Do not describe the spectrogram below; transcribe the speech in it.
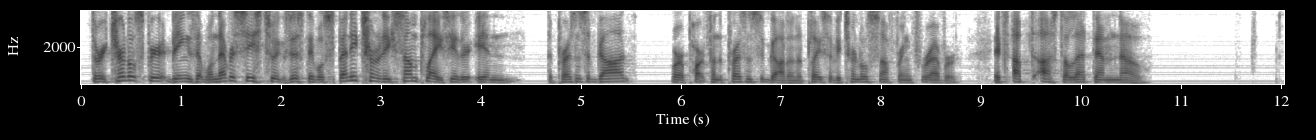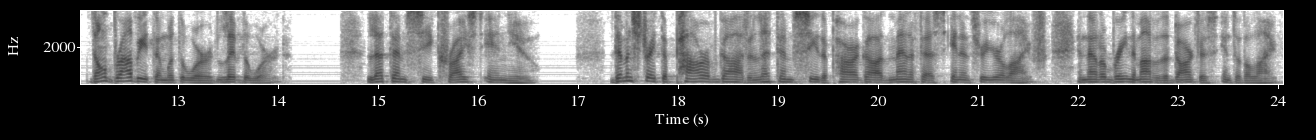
They're eternal spirit beings that will never cease to exist. They will spend eternity someplace, either in the presence of God or apart from the presence of God, in a place of eternal suffering forever. It's up to us to let them know. Don't browbeat them with the word, live the word. Let them see Christ in you. Demonstrate the power of God and let them see the power of God manifest in and through your life. And that'll bring them out of the darkness into the light.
